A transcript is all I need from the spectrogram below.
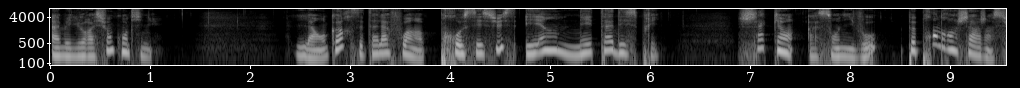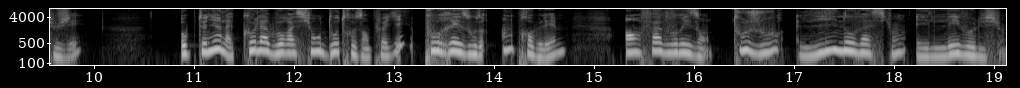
amélioration continue. Là encore, c'est à la fois un processus et un état d'esprit. Chacun à son niveau peut prendre en charge un sujet, obtenir la collaboration d'autres employés pour résoudre un problème en favorisant toujours l'innovation et l'évolution.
